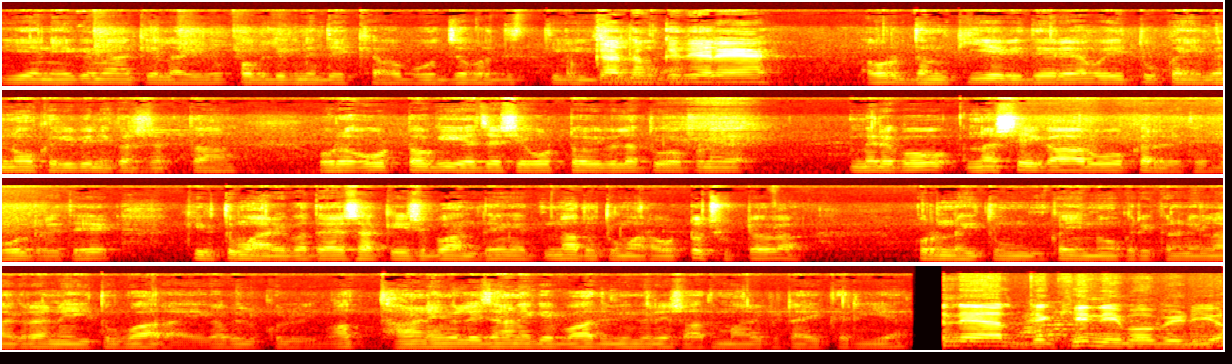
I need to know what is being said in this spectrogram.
ये नहीं कि मैं अकेला ही हूँ पब्लिक ने देखा हुआ बहुत ज़बरदस्ती क्या धमकी दे रहे हैं? और धमकिए भी दे रहे हैं भाई तू कहीं पर नौकरी भी नहीं कर सकता। और ऑटो की है जैसे ऑटो भी बोला तू अपने मेरे को नशे का और वो कर रहे थे बोल रहे थे कि तुम्हारे पता ऐसा केस बाँध देंगे ना तो तुम्हारा ऑटो छूटेगा और नहीं तुम कहीं नौकरी करने लग रहा नहीं तो बाहर आएगा बिल्कुल भी। वहाँ थाने में ले जाने के बाद भी मेरे साथ मार पिटाई करी है। मैंने यार देखी नहीं वो वीडियो।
